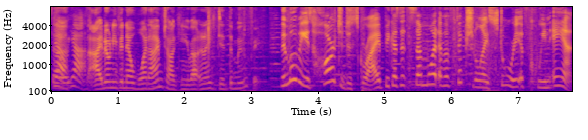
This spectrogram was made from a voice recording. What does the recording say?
So yeah. I don't even know what I'm talking about, and I did the movie. The movie is hard to describe because it's somewhat of a fictionalized story of Queen Anne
